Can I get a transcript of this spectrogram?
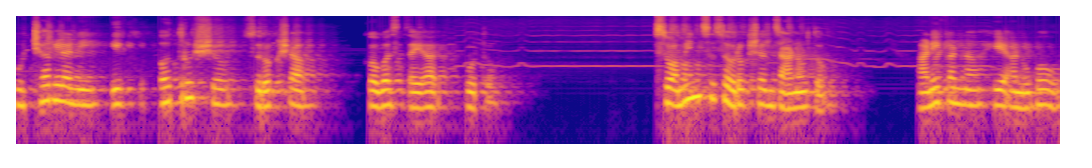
उच्चारल्याने एक अदृश्य सुरक्षा कवच तयार होतं. स्वामींचं संरक्षण जाणवतं. अनेकांना हे अनुभव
